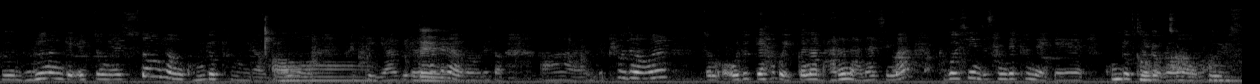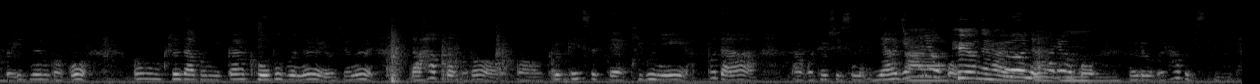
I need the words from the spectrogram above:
그 누르는 게 일종의 수동형 공격형이라고 어. 그렇게 이야기를 네. 하더라고요. 그래서 아 이제 표정을 좀 어둡게 하고 있거나 말은 안 하지만 그것이 이제 상대편에게 공격적으로 공격적으로. 보일 음. 수도 있는 거고 어, 그러다 보니까 그 부분을 요즘은 나화법으로 어, 그렇게 했을 때 기분이 나쁘다라고 될 수 있으면 아, 이야기하려고 표현을 하려고. 표현을 하려고. 음. 노력을 하고 있습니다.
